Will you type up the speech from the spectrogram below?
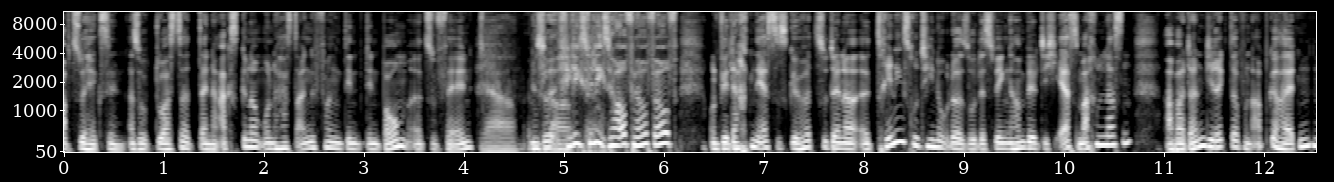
abzuhäckseln. Also du hast da deine Axt genommen und hast angefangen, den, den Baum äh, zu fällen. Ja. Und so, Schlaf, Felix, Felix, hör auf, hör auf, hör auf. Und wir dachten erst, es gehört zu deiner äh, Trainingsroutine oder so. Deswegen haben wir dich erst machen lassen, aber dann direkt davon abgehalten.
